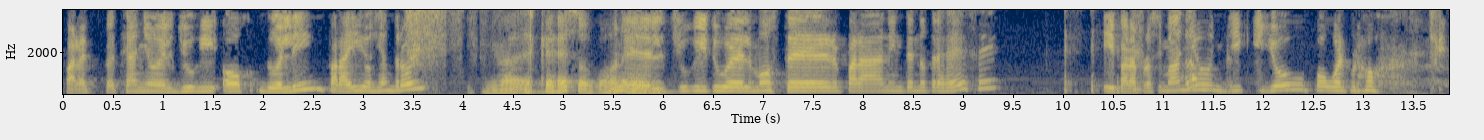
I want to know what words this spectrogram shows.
para este año el Yu-Gi-Oh! Duel Link para iOS y Android, es que es eso cojones el Yu-Gi Duel Monster para Nintendo 3DS y para el próximo año Yu-Gi-Oh! Power Pro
